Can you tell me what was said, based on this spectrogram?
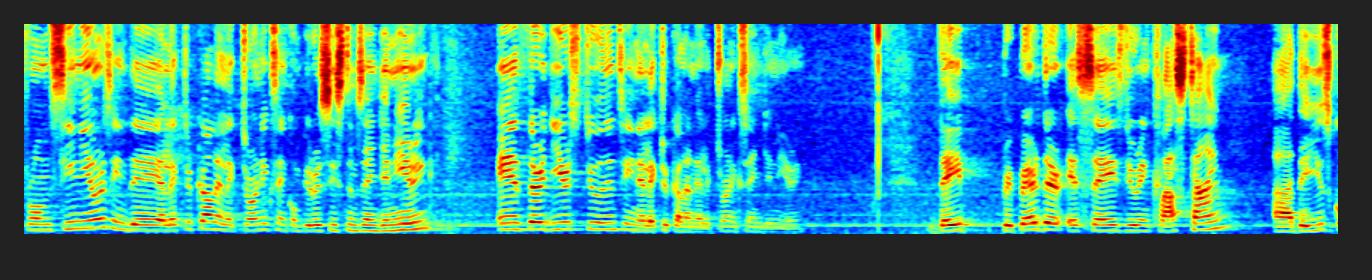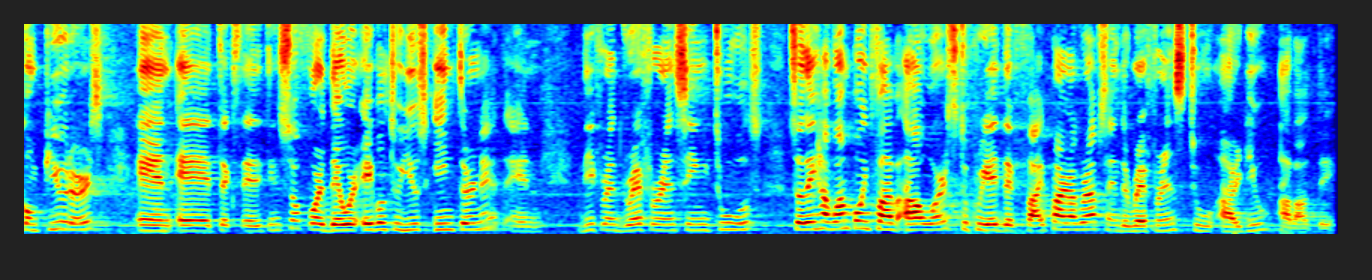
from seniors in the electrical, electronics, and computer systems engineering and third year students in electrical and electronics engineering. They prepared their essays during class time uh, they used computers and uh, text editing software. They were able to use internet and different referencing tools. So they have 1.5 hours to create the five paragraphs and the reference to argue about the,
